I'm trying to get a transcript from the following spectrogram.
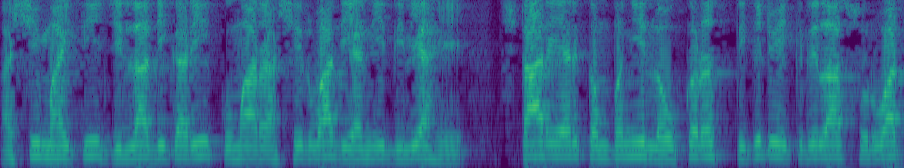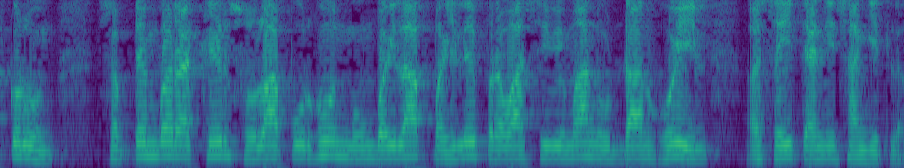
अशी माहिती जिल्हाधिकारी कुमार आशीर्वाद यांनी दिली आहे. स्टार एअर कंपनी लवकरच तिकीट विक्रीला सुरुवात करून सप्टेंबर अखेर सोलापूरहून मुंबईला पहिले प्रवासी विमान उड्डाण होईल असंही त्यांनी सांगितलं.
